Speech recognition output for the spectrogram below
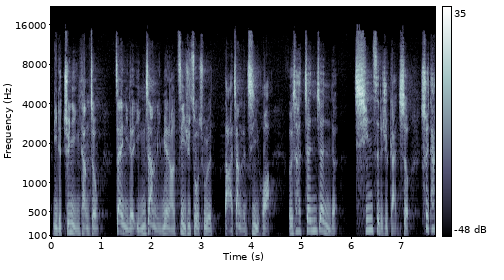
你的军营当中，在你的营帐里面，然后自己去做出了打仗的计划，而是他真正的亲自的去感受。所以他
